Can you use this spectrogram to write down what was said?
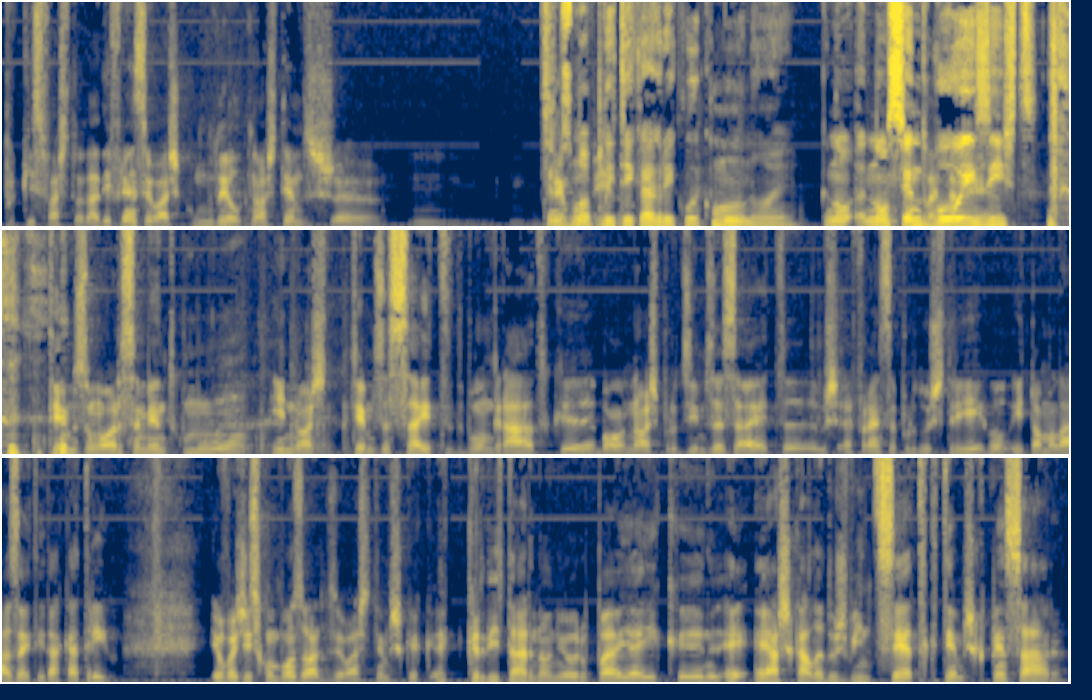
Porque isso faz toda a diferença. Eu acho que o modelo que nós temos. Temos uma política agrícola comum, não é? Que não, não sendo boa, existe. Temos um orçamento comum e nós temos aceite de bom grado que, bom, nós produzimos azeite, a França produz trigo e toma lá azeite e dá cá trigo. Eu vejo isso com bons olhos. Eu acho que temos que acreditar na União Europeia e que é, é à escala dos 27 que temos que pensar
